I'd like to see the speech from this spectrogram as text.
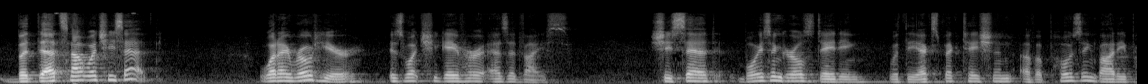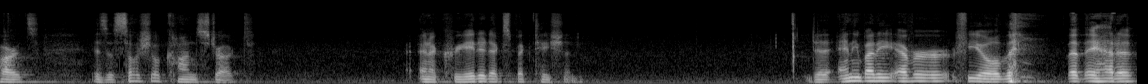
But that's not what she said. What I wrote here is what she gave her as advice. She said, Boys and girls dating with the expectation of opposing body parts is a social construct and a created expectation. Did anybody ever feel that, they had an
